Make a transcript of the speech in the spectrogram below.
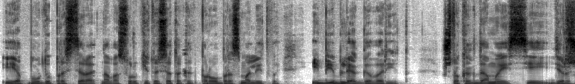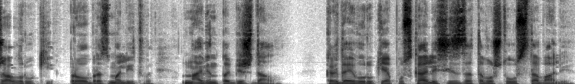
и я буду простирать на вас руки. То есть это как прообраз молитвы. И Библия говорит, что когда Моисей держал руки, прообраз молитвы, Навин побеждал. Когда его руки опускались из-за того, что уставали,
